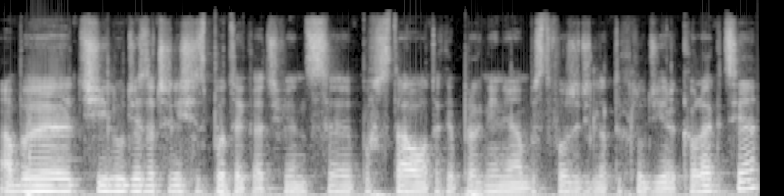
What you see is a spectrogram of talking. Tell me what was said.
aby ci ludzie zaczęli się spotykać, więc e, powstało takie pragnienie, aby stworzyć dla tych ludzi rekolekcje.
